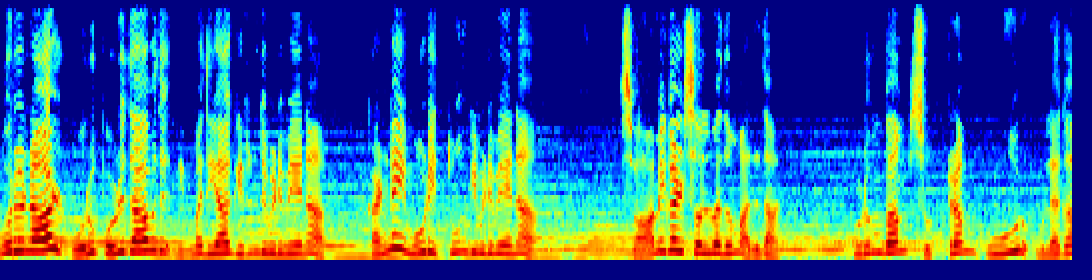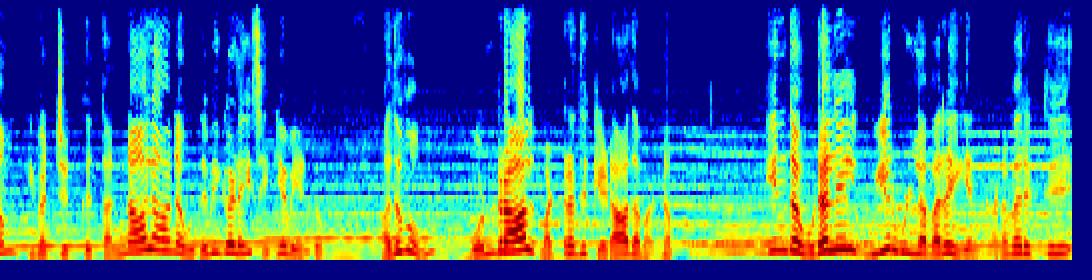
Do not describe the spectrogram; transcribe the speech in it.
ஒரு நாள் ஒரு பொழுதாவது நிம்மதியாக இருந்து விடுவேனா? கண்ணை மூடி தூங்கி விடுவேனா? சுவாமிகள் சொல்வதும் அதுதான். குடும்பம் சுற்றம் ஊர் உலகம் இவற்றுக்கு தன்னாலான உதவிகளை செய்ய வேண்டும். அதுவும் ஒன்றால் மற்றது கெடாத வண்ணம். இந்த உடலில் உயிர் உள்ளவரை என் கணவருக்கு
